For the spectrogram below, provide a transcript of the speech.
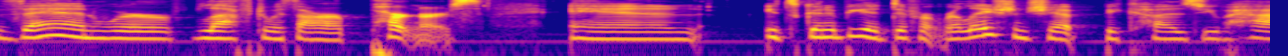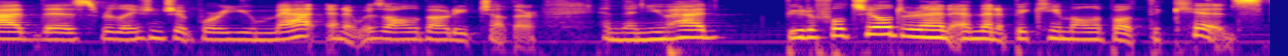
then we're left with our partners. And it's going to be a different relationship because you had this relationship where you met and it was all about each other. And then you had beautiful children and then it became all about the kids.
